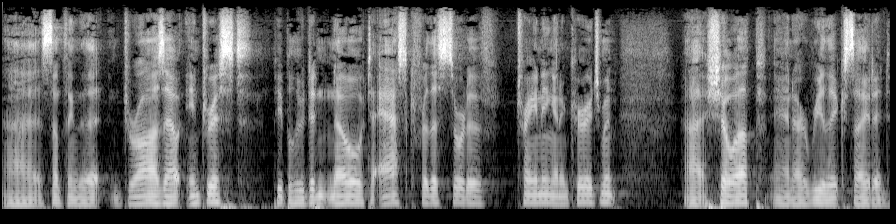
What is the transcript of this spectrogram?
Uh, something that draws out interest. People who didn't know to ask for this sort of training and encouragement uh, show up and are really excited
